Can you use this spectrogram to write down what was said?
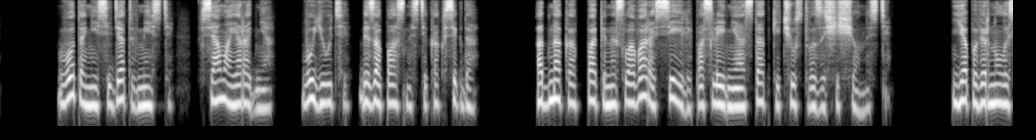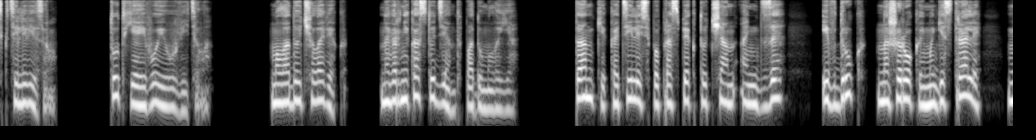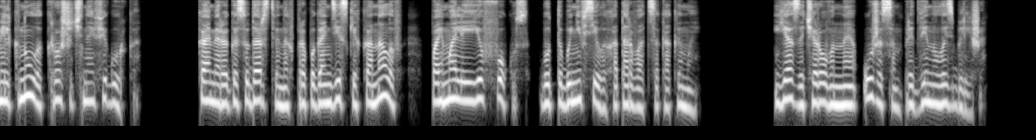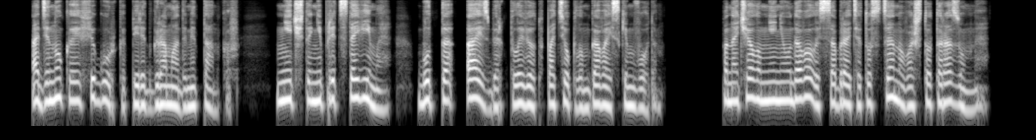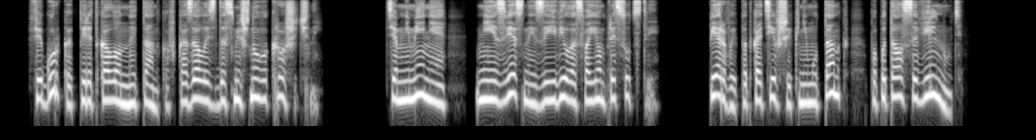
Вот они сидят вместе, вся моя родня, в уюте, безопасности, как всегда. Однако папины слова рассеяли последние остатки чувства защищенности. Я повернулась к телевизору. Тут я его и увидела. Молодой человек. Наверняка студент, подумала я. Танки катились по проспекту Чан-Аньцзе, и вдруг на широкой магистрали — мелькнула крошечная фигурка. Камера государственных пропагандистских каналов поймали ее в фокус, будто бы не в силах оторваться, как и мы. Я, зачарованная ужасом, придвинулась ближе. Одинокая фигурка перед громадами танков. Нечто непредставимое, будто айсберг плывет по теплым гавайским водам. Поначалу мне не удавалось собрать эту сцену во что-то разумное. Фигурка перед колонной танков казалась до смешного крошечной. Тем не менее, неизвестный заявил о своем присутствии. Первый, подкативший к нему танк, попытался вильнуть,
